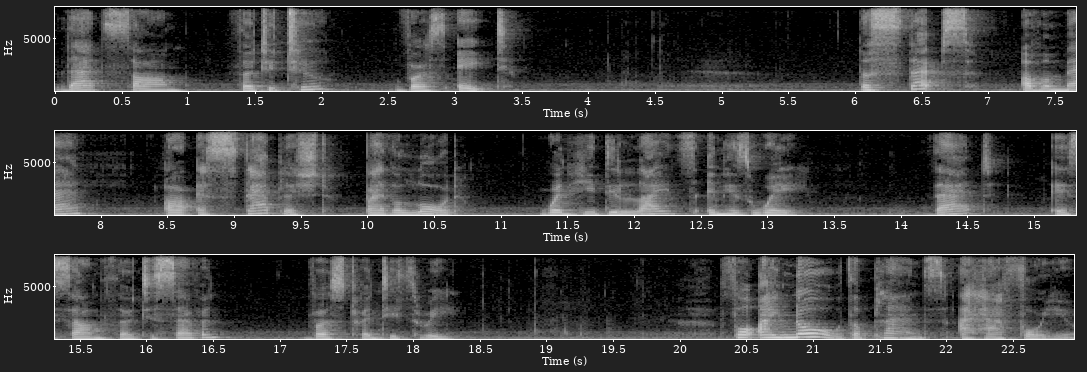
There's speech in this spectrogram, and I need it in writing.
That's Psalm 32, verse 8. The steps of a man are established by the Lord when he delights in his way. That is Psalm 37, verse 23. For I know the plans I have for you,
